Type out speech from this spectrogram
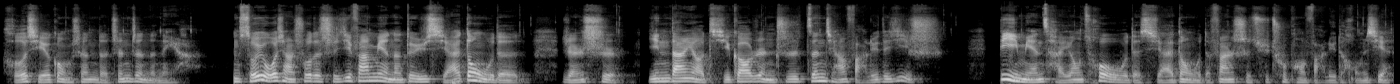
和谐共生的真正的内涵。所以我想说的是，一方面呢，对于喜爱动物的人士，应当要提高认知，增强法律的意识，避免采用错误的喜爱动物的方式去触碰法律的红线，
